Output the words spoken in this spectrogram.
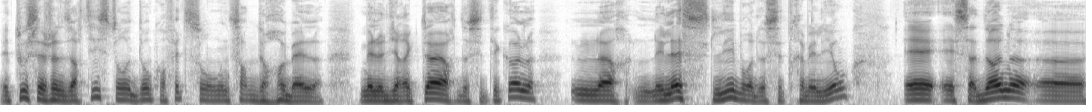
et tous ces jeunes artistes donc en fait sont une sorte de rebelles. Mais le directeur de cette école les laisse libres de cette rébellion et, ça donne euh,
